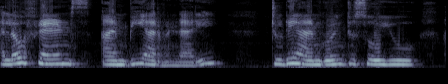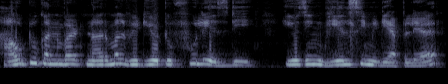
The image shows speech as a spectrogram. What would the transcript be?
Hello friends, I am B. R. Bhandari. Today I am going to show you how to convert normal video to Full HD using VLC Media Player.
